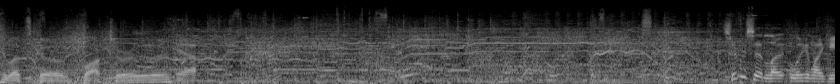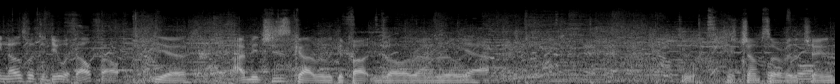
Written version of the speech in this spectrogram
He lets go. Block too early there. Yeah. Super Sid lo- looking like he knows what to do with Elphelt. Yeah. I mean, she's got really good buttons all around, really. Yeah. Just jumps over the chain.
